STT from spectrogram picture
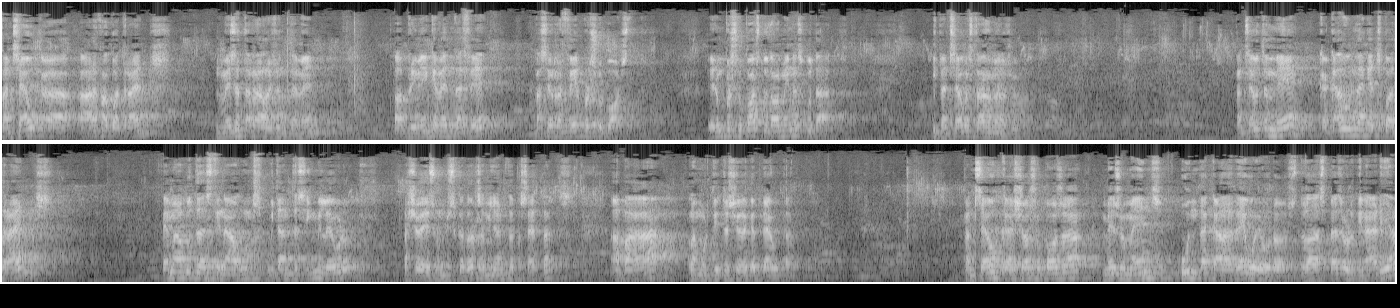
Penseu que ara fa 4 anys, només aterrar a l'Ajuntament, el primer que vam de fer va ser refer el pressupost. Era un pressupost totalment esgotat. I penseu que estàvem a juny. Penseu també que cada un d'aquests 4 anys hem hagut de destinar uns 85.000 euros, això és uns 14 milions de pessetes, a pagar l'amortització d'aquest deute. Penseu que això suposa més o menys un de cada 10 euros de la despesa ordinària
